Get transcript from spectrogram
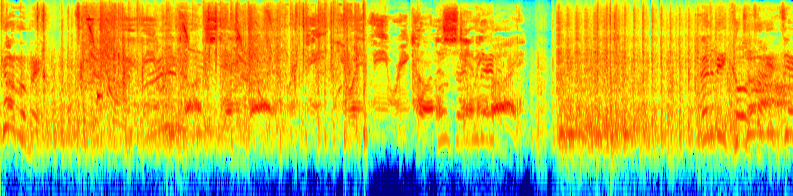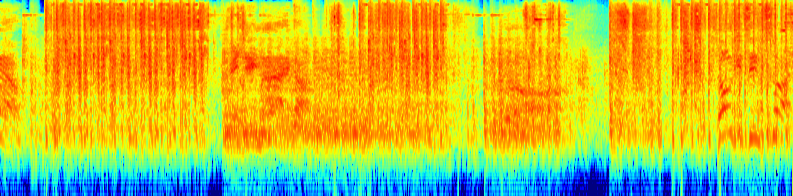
Cover me! UAV recon standing by. Repeat, UAV recon is standing by. Enemy contact! Target down! Changing backup! Oh. Target's in sight!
